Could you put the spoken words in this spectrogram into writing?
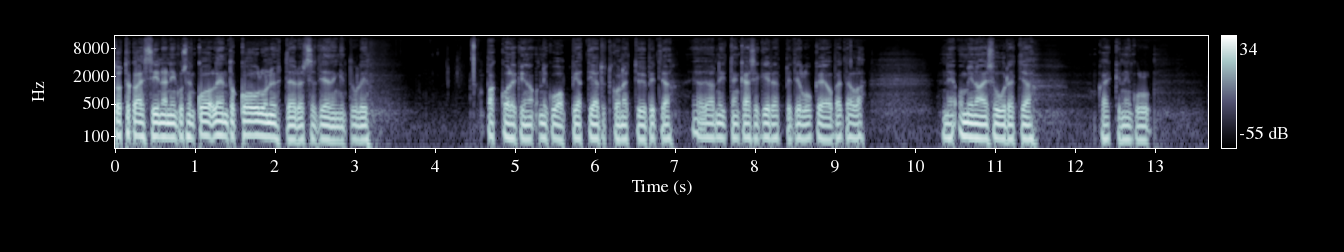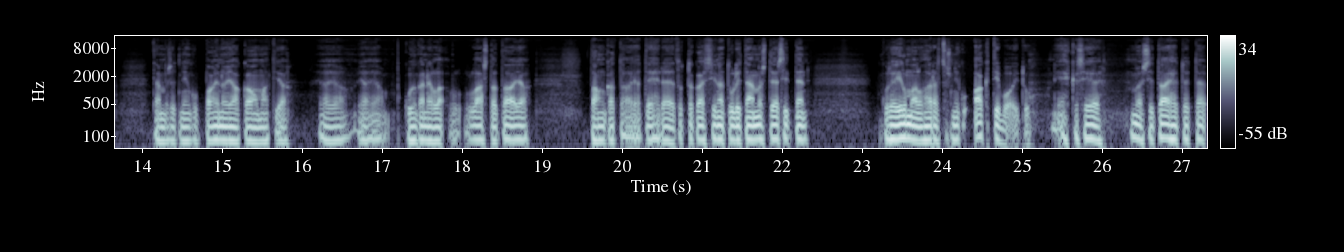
totta kai siinä niin kuin sen lentokoulun yhteydessä tietenkin tuli, pakko olikin niin kuin oppia tietyt konetyypit ja, ja, ja niiden käsikirjat piti lukea, opetella ne ominaisuudet ja kaikki niin kuin tämmöiset niin kuin painojakaumat ja ja, ja, ja, ja kuinka ne lastataan ja tankataan ja tehdään. Ja totta kai siinä tuli tämmöistä ja sitten kun se ilmailuharrastus niin kuin aktivoitu, niin ehkä se myös sitä aiheutti, että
